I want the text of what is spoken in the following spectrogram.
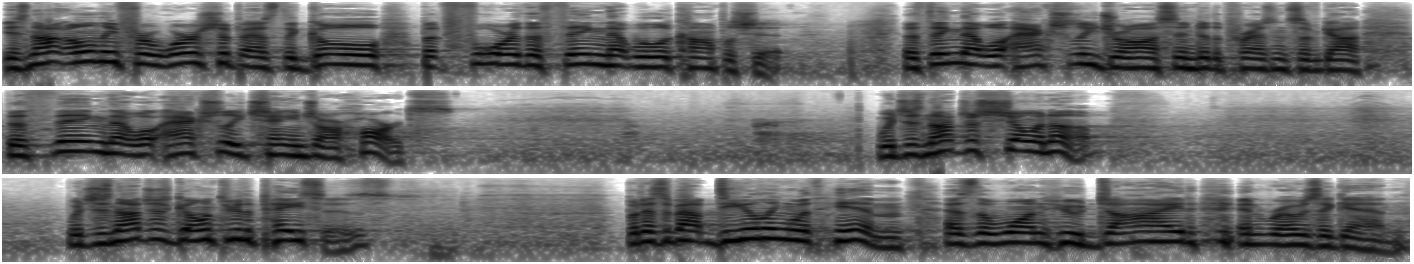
is not only for worship as the goal, but for the thing that will accomplish it. The thing that will actually draw us into the presence of God. The thing that will actually change our hearts. Which is not just showing up, which is not just going through the paces, but it's about dealing with Him as the one who died and rose again.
